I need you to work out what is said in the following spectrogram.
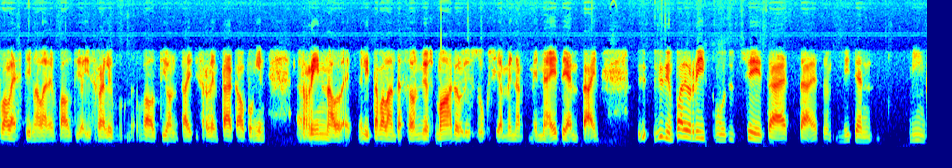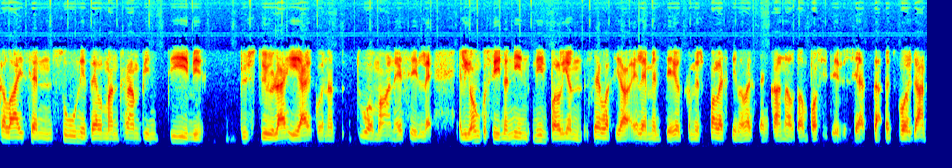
palestiinalainen valtio Israelin valtion tai Israelin pääkaupungin rinnalle. Eli tavallaan tässä on myös mahdollisuuksia mennä, mennä eteenpäin. Hyvin paljon riippuu nyt siitä, että, että miten, minkälaisen suunnitelman Trumpin tiimi pystyy lähiaikoina tuomaan esille. Eli onko siinä niin, niin paljon sellaisia elementtejä, jotka myös palestinalaisten kannalta on positiivisia, että, että voidaan,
